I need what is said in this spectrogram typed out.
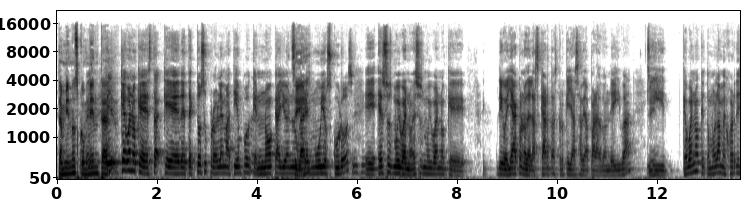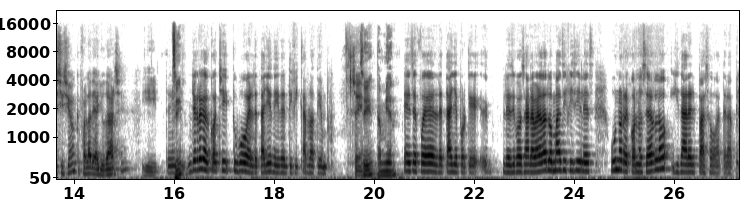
también nos comenta... Oye, qué bueno que está, que detectó su problema a tiempo, que no cayó en Sí. lugares muy oscuros. Eh, eso es muy bueno, eso es muy bueno que, digo, ya con lo de las cartas creo que ya sabía para dónde iba. Sí. Y qué bueno que tomó la mejor decisión, que fue la de ayudarse. Y Sí. Sí. Yo creo que Cochi tuvo el detalle de identificarlo a tiempo. sí. Sí, también. Ese fue el detalle porque eh, les digo, o sea, la verdad lo más difícil es uno reconocerlo y dar el paso a terapia.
